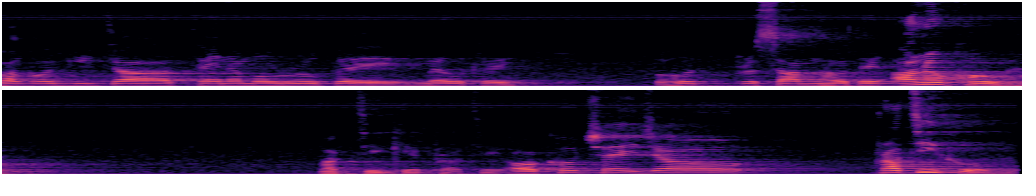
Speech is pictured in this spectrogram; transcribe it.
भगवद गीता तैनमूल रूपे मिल के बहुत प्रसन्न होते, अनुकूल है भक्ति के प्रति। और कुछ है जो प्रतिकूल है।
